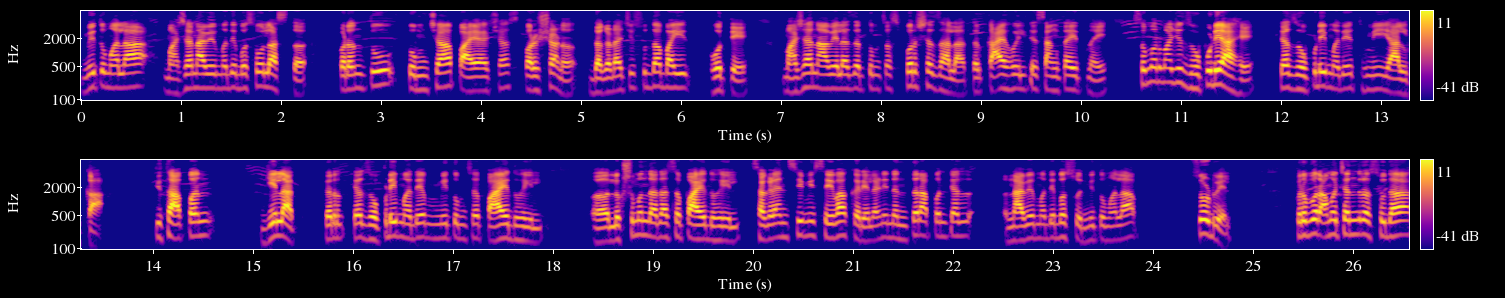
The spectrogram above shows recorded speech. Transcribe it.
मी तुम्हाला माझ्या नावेमध्ये बसवलं असतं परंतु तुमच्या पायाच्या स्पर्शानं दगडाची सुद्धा बाई होते. माझ्या नावेला जर तुमचा स्पर्श झाला तर काय होईल ते सांगता येत नाही. समोर माझी झोपडी आहे. त्या झोपडीमध्ये तुम्ही याल का? तिथं आपण गेलात तर त्या झोपडीमध्ये मी तुमचं पाय धुईल लक्ष्मणदादाचं पाय धुईल सगळ्यांची मी सेवा करेल आणि नंतर आपण त्या नावेमध्ये बसून मी तुम्हाला सोडवेल. प्रभू रामचंद्र सुद्धा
